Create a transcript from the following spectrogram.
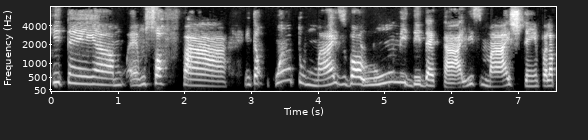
que tenha é, um sofá, então, quanto mais volume de detalhes, mais tempo ela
